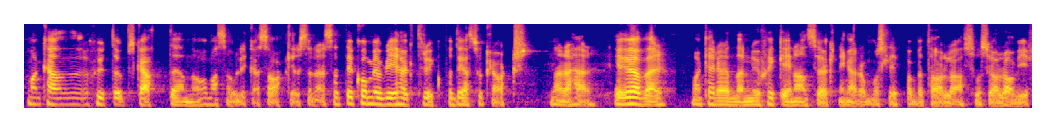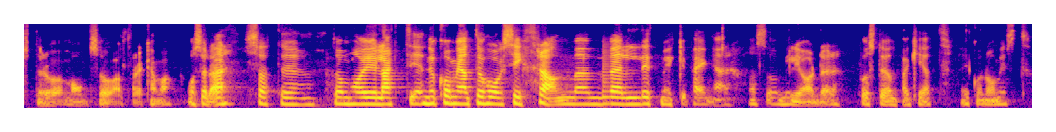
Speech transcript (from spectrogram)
man kan skjuta upp skatten och massa olika saker. Så, där. så det kommer att bli högt tryck på det såklart när det här är över. Man kan redan nu skicka in ansökningar om att slippa betala sociala avgifter och moms och allt vad det kan vara. Och så där. Så att eh, de har ju lagt, nu kommer jag inte ihåg siffran, men väldigt mycket pengar, alltså miljarder på stödpaket ekonomiskt.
